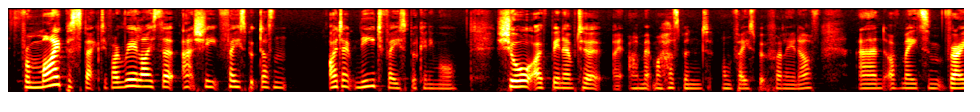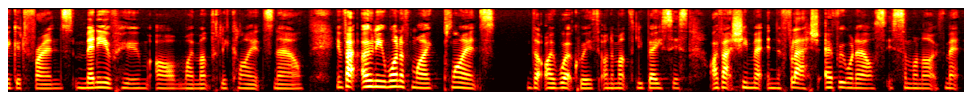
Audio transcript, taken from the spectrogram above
from my perspective, I realised that actually Facebook doesn't I don't need Facebook anymore. Sure, I've been able to. I, I, met my husband on Facebook, funnily enough, and I've made some very good friends, many of whom are my monthly clients now. In fact, only one of my clients that I work with on a monthly basis, I've actually met in the flesh. Everyone else is someone I've met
